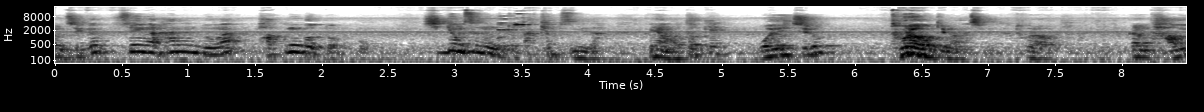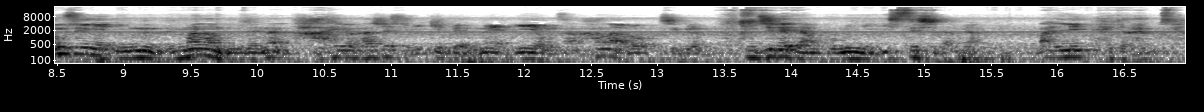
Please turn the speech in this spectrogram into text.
그럼 지금 스윙을 하는 동안 바꾼 것도 없고 신경 쓰는 것도 딱히 없습니다. 그냥 어떻게? 원위치로 돌아오기만 하십니다. 돌아오기만 그럼 다운스윙에 있는 웬만한 문제는 다 해결하실 수 있기 때문에 이 영상 하나로 지금 구질에 대한 고민이 있으시다면 빨리 해결해 보세요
